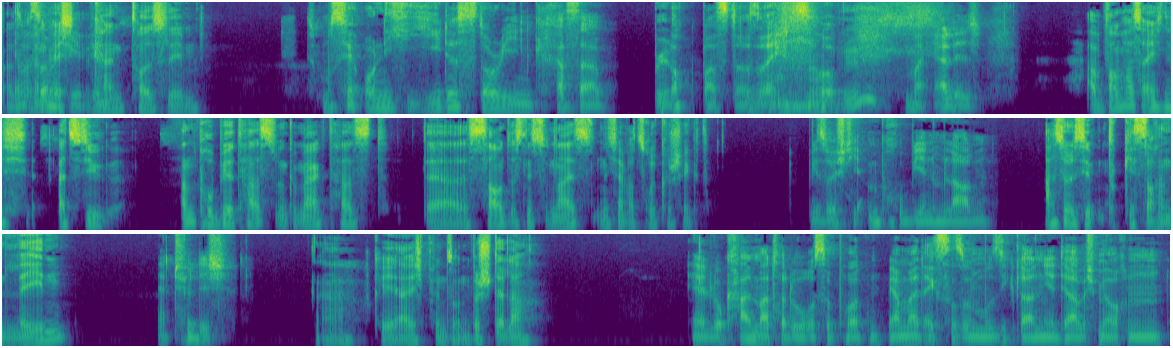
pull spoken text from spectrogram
Also Ja, soll echt ich- kein tolles Leben. Es muss ja auch nicht jede Story ein krasser Blockbuster sein, so. Mal ehrlich. Aber warum hast du eigentlich nicht, als du die anprobiert hast und gemerkt hast, der Sound ist nicht so nice, nicht einfach zurückgeschickt? Wie soll ich die anprobieren im Laden? Hast du gehst doch in Läden? Natürlich. Ja, okay, ja, ich bin so ein Besteller. Ja, Lokalmatadore supporten. Wir haben halt extra so einen Musikladen hier, da habe ich mir auch ein,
